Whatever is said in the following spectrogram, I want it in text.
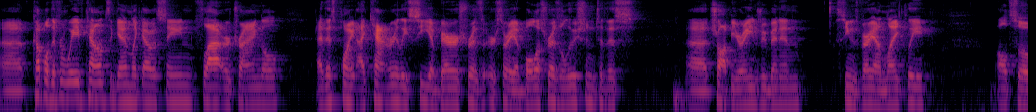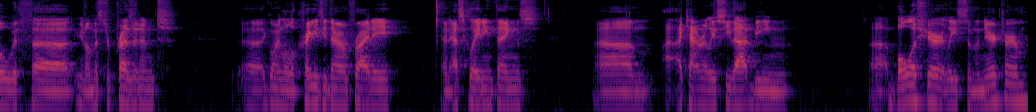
Uh, a couple different wave counts again, like I was saying, flat or triangle. At this point, I can't really see a bearish res- or sorry, a bullish resolution to this uh, choppy range we've been in. Seems very unlikely. Also, with uh, you know Mr. President uh, going a little crazy there on Friday and escalating things, um, I-, I, can't really see that being uh, bullish here, at least in the near term.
